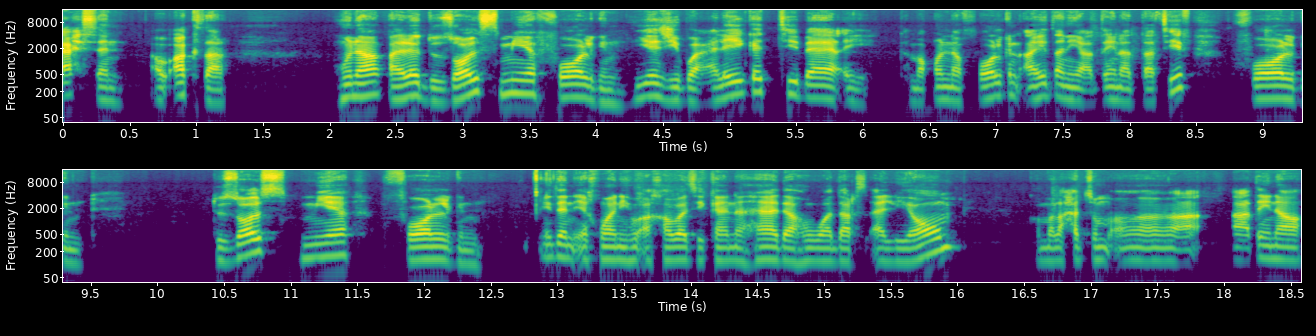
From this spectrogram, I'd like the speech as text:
أحسن أو أكثر. هنا قال sollst mir folgen يجب عليك اتباعي. كما قلنا فولغن أيضا يعطينا الداتيف فولغن تزولس مية فولغن إذا إخواني وأخواتي كان هذا هو درس اليوم. كما لاحظتم آه، أعطينا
